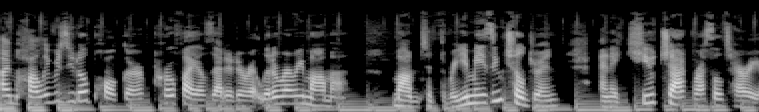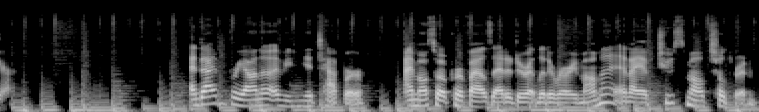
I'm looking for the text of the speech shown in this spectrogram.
I'm Holly Rizzuto Polker, profiles editor at Literary Mama, mom to three amazing children and a cute Jack Russell Terrier. And I'm Brianna Avenia Tapper. I'm also a profiles editor at Literary Mama, and I have two small children.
